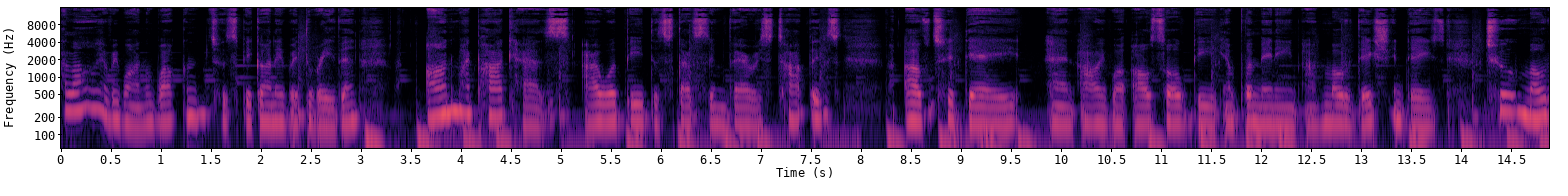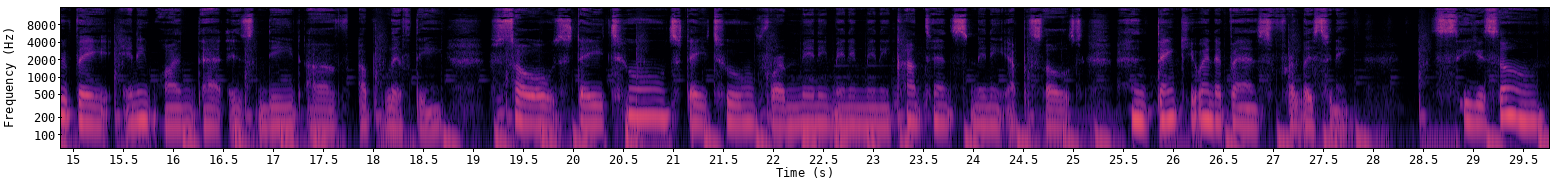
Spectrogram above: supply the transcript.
Hello, everyone. Welcome to Speak On It with Raven. On my podcast, I will be discussing various topics of today, and I will also be implementing uh, motivation days to motivate anyone that is need of uplifting. So stay tuned, stay tuned for many, many, many contents, many episodes, and thank you in advance for listening. See you soon.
